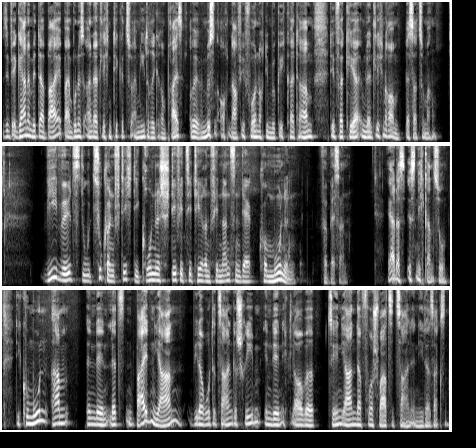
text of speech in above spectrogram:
sind wir gerne mit dabei beim bundeseinheitlichen Ticket zu einem niedrigeren Preis, aber wir müssen auch nach wie vor noch die Möglichkeit haben, den Verkehr im ländlichen Raum besser zu machen. Wie willst du zukünftig die chronisch defizitären Finanzen der Kommunen verbessern? Ja, das ist nicht ganz so. Die Kommunen haben in den letzten beiden Jahren wieder rote Zahlen geschrieben, in den, ich glaube, zehn Jahren davor schwarze Zahlen in Niedersachsen.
